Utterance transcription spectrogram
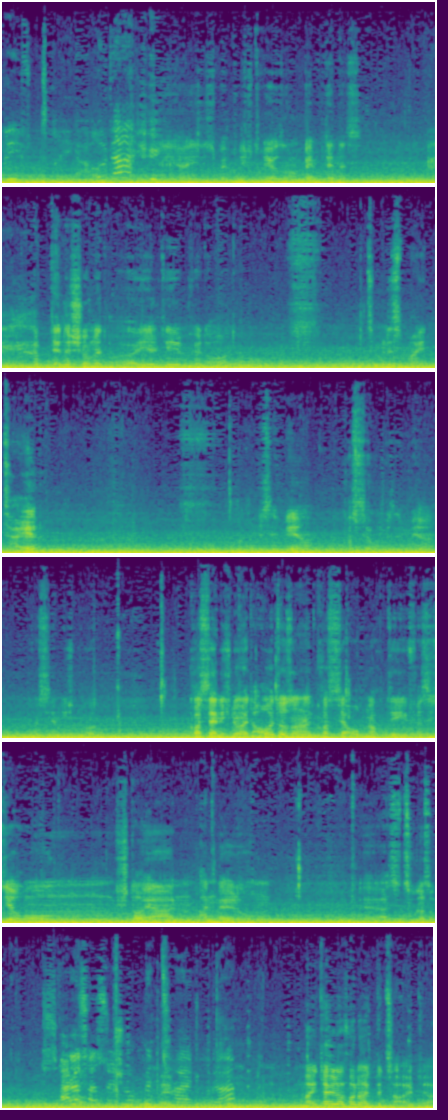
Briefträger, oder? Nee, nicht beim Briefträger, sondern beim Dennis. Ich habe Dennis schon das äh, Geld gegeben für das Auto. Zumindest mein Teil. Und ein bisschen mehr. Kostet ja auch ein bisschen mehr. Kostet ja nicht nur, kostet ja nicht nur das Auto, sondern kostet ja auch noch die Versicherung, Steuern, Anmeldung, äh, also Zulassung. Alles hast du schon bezahlt, oder? Mein Teil davon habe ich bezahlt, ja.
